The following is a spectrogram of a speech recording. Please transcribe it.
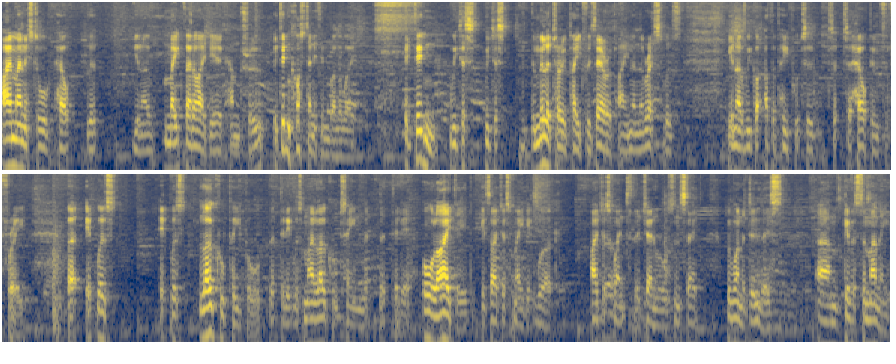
I managed to help the, you know, make that idea come true. It didn't cost anything, by the way. It didn't. We just, we just, the military paid for his aeroplane, and the rest was, you know, we got other people to, to, to help him for free. But it was, it was local people that did it. It was my local team that, that did it. All I did is I just made it work. I just went to the generals and said, "We want to do this. Um, give us the money."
